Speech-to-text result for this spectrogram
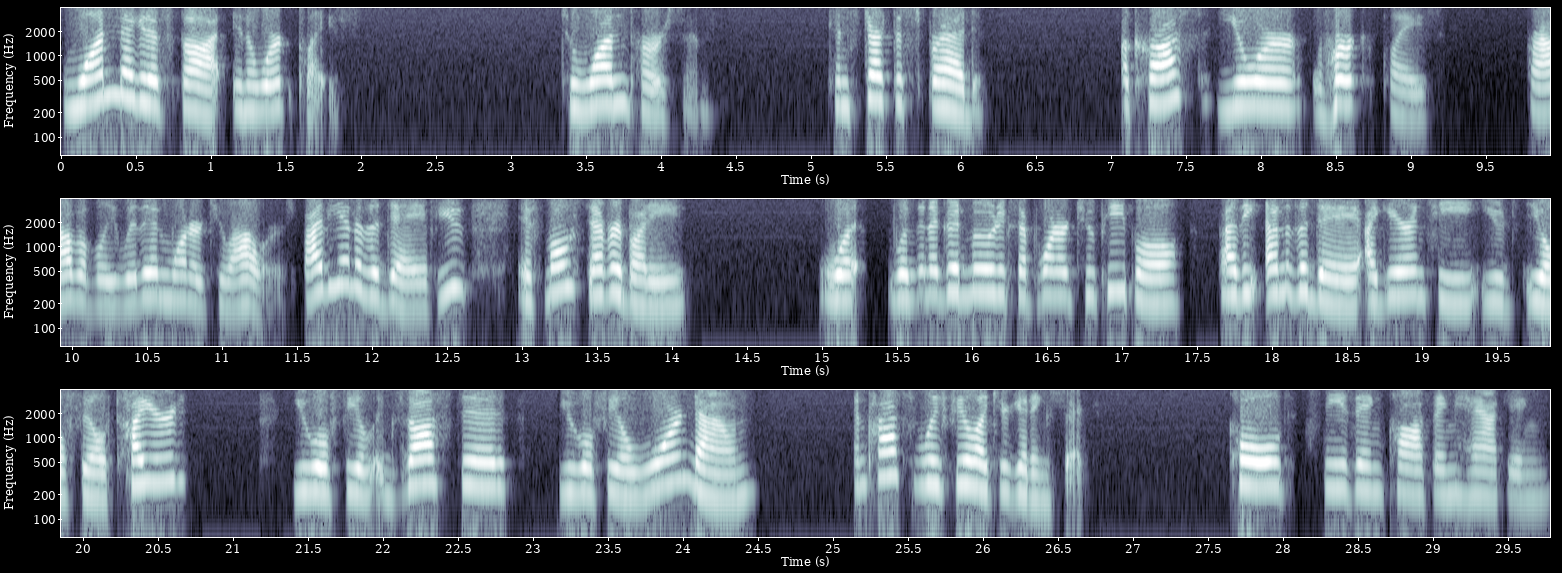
One negative thought in a workplace to one person can start to spread across your workplace probably within one or two hours. By the end of the day, if you if most everybody what was in a good mood except one or two people, by the end of the day, I guarantee you you'll feel tired, you will feel exhausted, you will feel worn down, and possibly feel like you're getting sick. Cold, sneezing, coughing, hacking,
